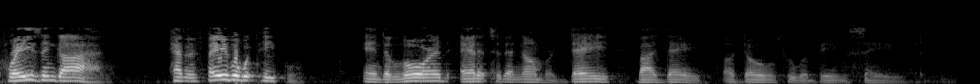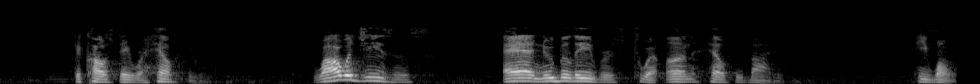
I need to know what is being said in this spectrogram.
praising God, having favor with people, and the Lord added to their number day by day of those who were being saved because they were healthy. Why would Jesus add new believers to an unhealthy body? He won't.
